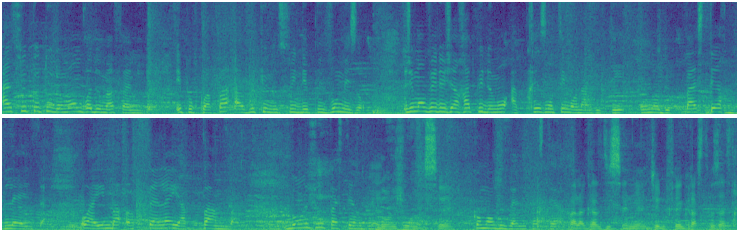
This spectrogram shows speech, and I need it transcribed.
ainsi que tous les membres de ma famille et pourquoi pas à vous nous suivez depuis vos maisons. Je m'en vais déjà rapidement à présenter mon invité au nom de Pasteur Blaise, Bonjour Pasteur Blaise. Bonjour ma Comment vous allez, pasteur Par la grâce du Seigneur, Dieu nous fait grâce aux astres.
